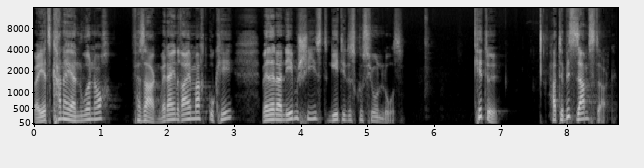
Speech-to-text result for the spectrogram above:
Weil jetzt kann er ja nur noch versagen. Wenn er ihn reinmacht, okay. Wenn er daneben schießt, geht die Diskussion los. Kittel hatte bis Samstag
